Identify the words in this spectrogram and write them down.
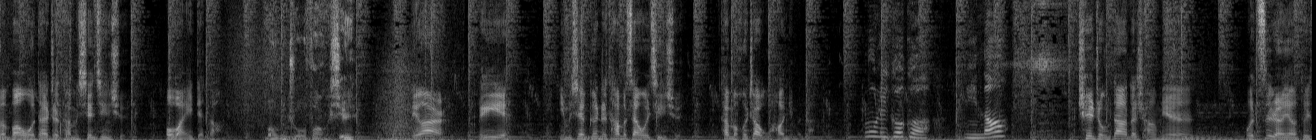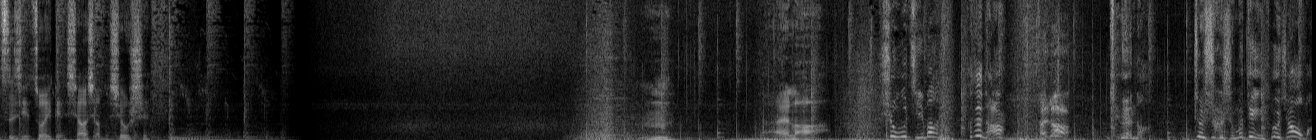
们帮我带着他们先进去，我晚一点到。盟主放心。灵儿、灵姨，你们先跟着他们三位进去，他们会照顾好你们的。木离哥哥，你呢？这种大的场面，我自然要对自己做一点小小的修饰。嗯，来了。是无极吗？他在哪儿？在那儿。天哪，这是个什么电影特效吗？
